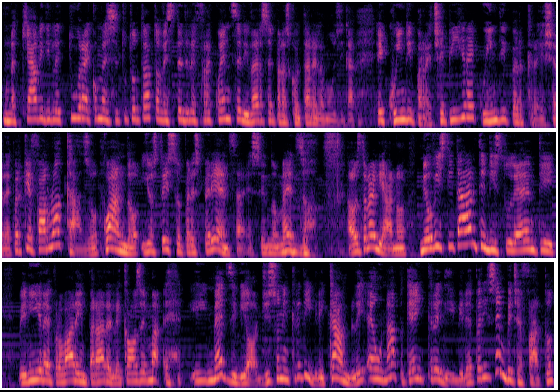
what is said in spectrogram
una chiave di lettura, è come se tutto un tratto aveste delle frequenze diverse per ascoltare la musica. E quindi per recepire, quindi per crescere, perché farlo a caso, quando io stesso per esperienza, essendo mezzo australiano, australiano. Ne ho visti tanti di studenti venire e provare a imparare le cose, ma eh, i mezzi di oggi sono incredibili. Cambly è un'app che è incredibile per il semplice fatto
